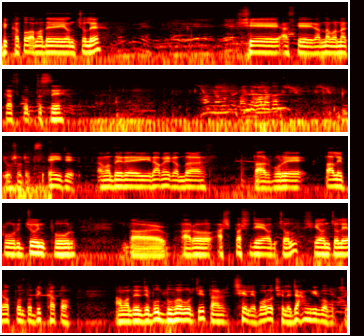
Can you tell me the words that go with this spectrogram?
বিখ্যাত আমাদের এই অঞ্চলে। সে আজকে রান্না বান্নার কাজ করতেছে। এই যে আমাদের এই রামের কান্দা তারপরে তালেপুর, জৈনপুর, তার আরও আশপাশ যে অঞ্চল, সে অঞ্চলে অত্যন্ত বিখ্যাত। আমাদের যে বুদ্ধ বাবুর্চি তার ছেলে বড় ছেলে জাহাঙ্গীর বাবুর্চি।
